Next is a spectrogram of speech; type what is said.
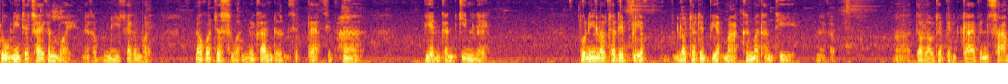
ลูกนี้จะใช้กันบ่อยนะครับ ลูกนี้ใช้กันบ่อย เราก็จะสวนด้วยการเดินสิบแปดสิบห้าเปลี่ยนกันกินเลย ตัวนี้เราจะได้เปรียบเราจะได้เปรียบหมากขึ้นมาทันทีนะครับแต่เราจะเป็นกลายเป็นสาม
